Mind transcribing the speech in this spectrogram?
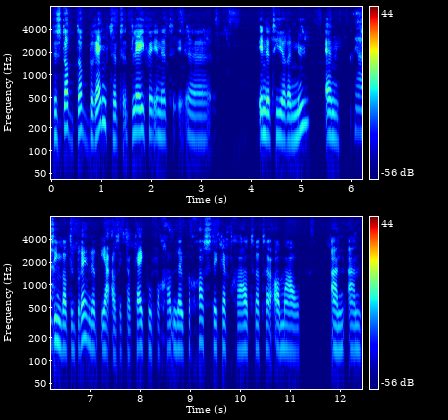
dus dat, dat brengt het, het leven in het, eh, in het hier en nu. En ja. zien wat het brengt. Ja, als ik dan kijk hoeveel ga- leuke gasten ik heb gehad, wat er allemaal aan, aan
